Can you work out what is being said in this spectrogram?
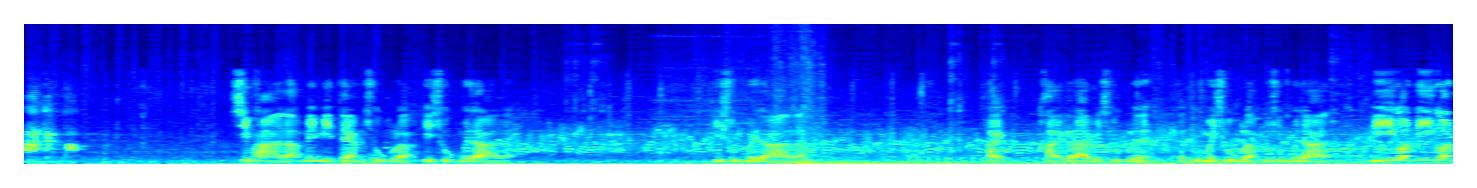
น่าจะตัดชิบหายละไม่มีแต้มชุกละพี่ชุกไม่ได้ละพี่ชุกไม่ได้ละ ใครก็ได้ไปชุกเลย แต่กูไม่ชุกละกูชุกไม่ได้หนีก่อนหนีก่อน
